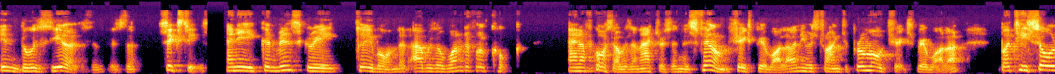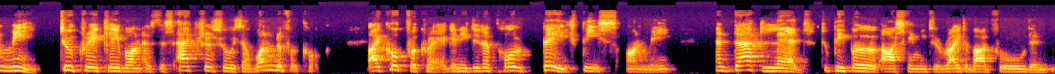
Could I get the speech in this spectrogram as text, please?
in those years, it was the 60s. And he convinced Craig Claiborne that I was a wonderful cook. And of course, I was an actress in his film, Shakespeare Wallah, and he was trying to promote Shakespeare Wallah. But he sold me to Craig Claiborne as this actress who is a wonderful cook. I cooked for Craig, and he did a whole page piece on me. And that led to people asking me to write about food and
